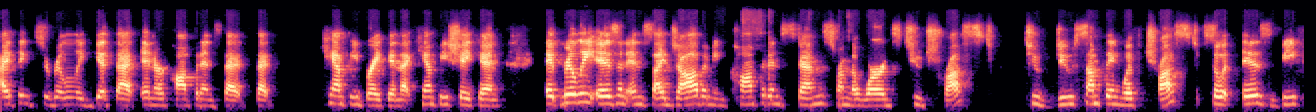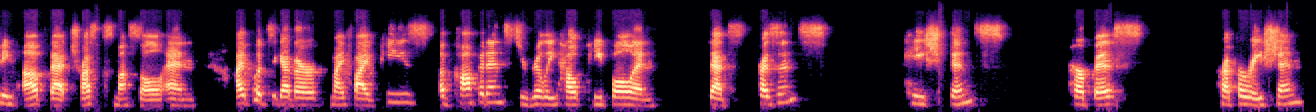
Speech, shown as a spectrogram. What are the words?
I think to really get that inner confidence that that can't be broken that can't be shaken, it really is an inside job. I mean, confidence stems from the words to trust, to do something with trust. So it is beefing up that trust muscle. And I put together my five P's of confidence to really help people. And that's presence, patience, purpose, preparation,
